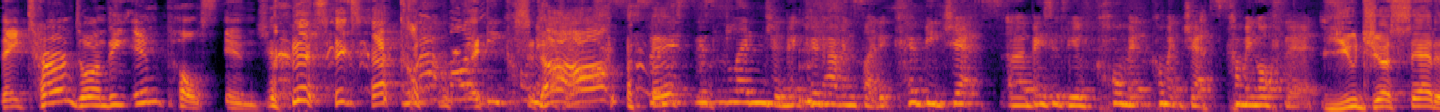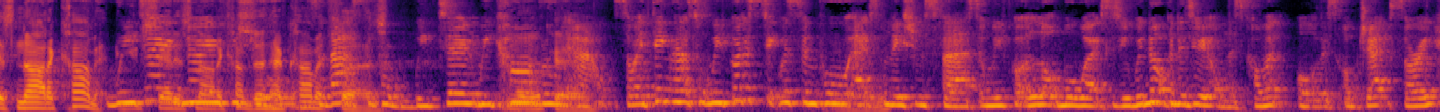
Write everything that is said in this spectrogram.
They turned on the impulse engine. That's exactly. that might be comet jets. So this, this little engine it could have inside it could be jets, uh, basically of comet comet jets coming off it. You just said it's not a comet. We you don't said it's know not a comet. Sure. Doesn't have comet so that's fuzz. the problem. We don't. We can't okay. rule it out. So I think that's what we've got to stick with simple mm-hmm. explanations first, and we've got a lot more work to do. We're not going to do it on this comet or this object, sorry,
